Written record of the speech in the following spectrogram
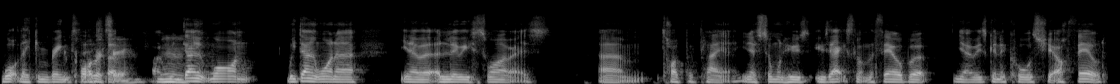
what they can bring The to quality. Like, Mm. We don't want we don't want a you know a, Luis Suarez um, type of player. You know, someone who's who's excellent on the field, but you know is going to cause shit off field.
